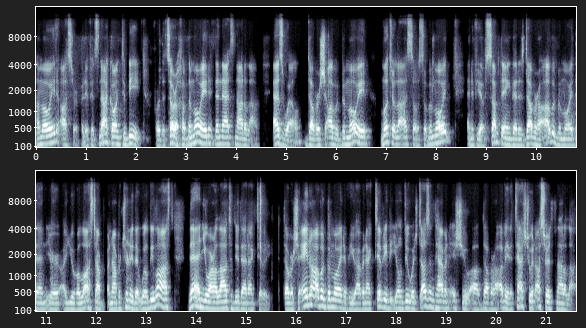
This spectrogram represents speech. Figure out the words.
hamoed aser. But if it's not going to be for the tzorach of the moed, then that's not allowed. As well, davar sha'avud b'moed mutter la'aso so. And if you have something that is davar ha'avud b'moed, then you're uh, you have a lost an opportunity that will be lost. Then you are allowed to do that activity. Davar she'ena avod b'moed. If you have an activity that you'll do which doesn't have an issue of davar ha'aved attached to it, usher, it's not allowed.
